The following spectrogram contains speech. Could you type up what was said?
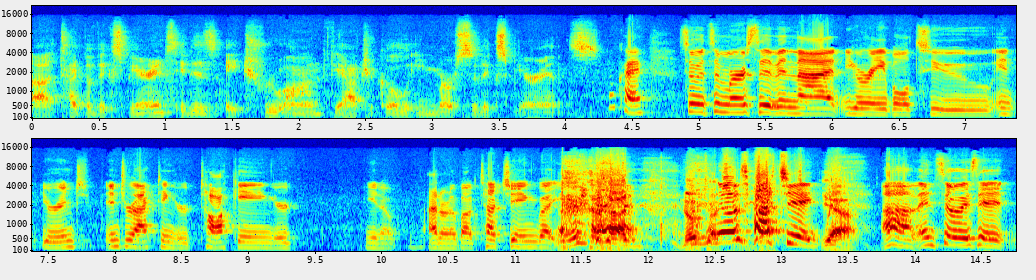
uh, type of experience, it is a true on theatrical, immersive experience. Okay. So it's immersive in that you're able to, in, you're in, interacting, you're talking, you're, you know, I don't know about touching, but you're No no touching. touching. Yeah. Um, and so is it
